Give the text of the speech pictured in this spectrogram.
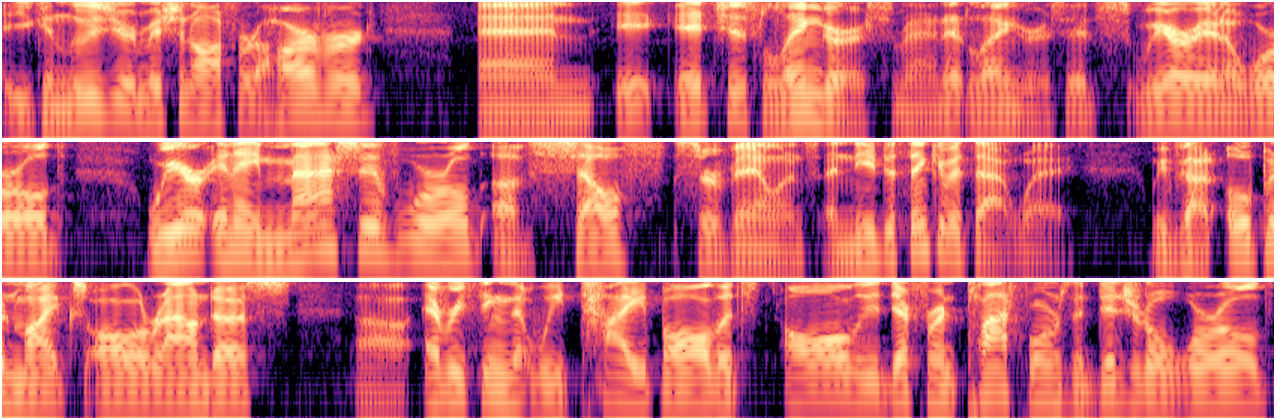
you can lose your admission offer to Harvard, and it it just lingers, man. It lingers. It's we are in a world we are in a massive world of self surveillance and need to think of it that way. We've got open mics all around us. Uh, everything that we type, all that's all the different platforms, the digital world,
